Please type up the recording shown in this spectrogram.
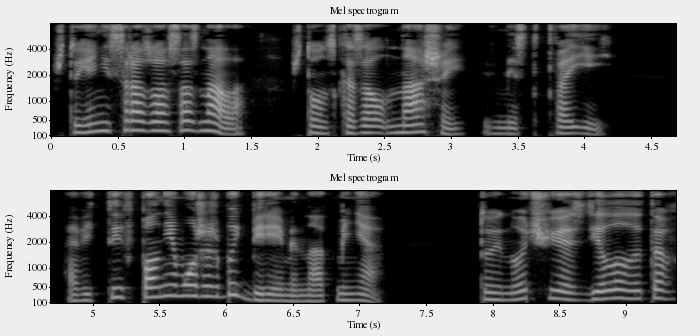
что я не сразу осознала, что он сказал «нашей» вместо «твоей». А ведь ты вполне можешь быть беременна от меня. Той ночью я сделал это в...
